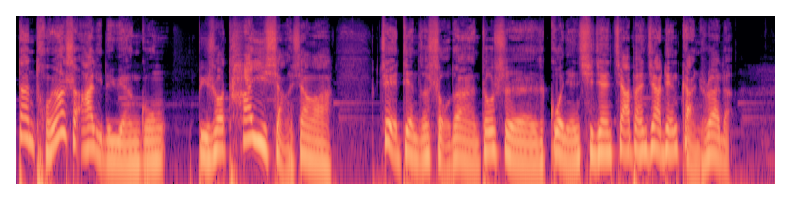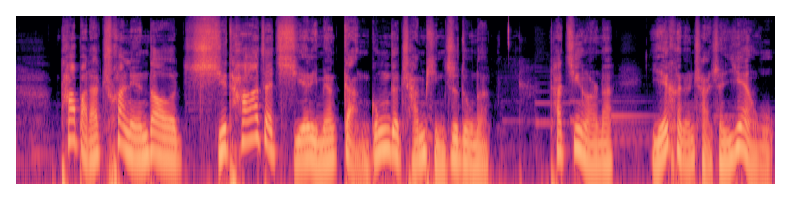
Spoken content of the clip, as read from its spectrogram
但同样是阿里的员工，比如说他一想象啊，这电子手段都是过年期间加班加点赶出来的，他把它串联到其他在企业里面赶工的产品制度呢，他进而呢也可能产生厌恶。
